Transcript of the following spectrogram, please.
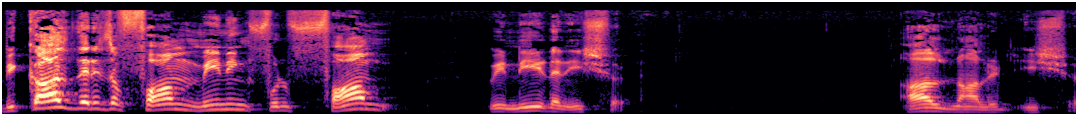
Because there is a form, meaningful form, we need an Ishvara. All knowledge Ishvara.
